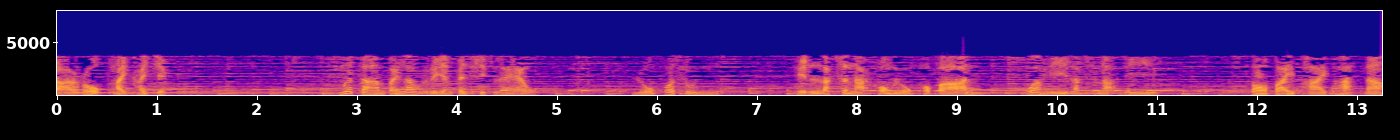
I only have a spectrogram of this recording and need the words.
ษาโรคภัยไข้เจ็บ เมื่อตามไปเล่าเรียนเป็นสิทธิ์แล้ว หลวงพ่อสุนเห็นลักษณะของหลวงพ่อปานว่ามีลักษณะดี ต่อไปภายภาคหน้า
